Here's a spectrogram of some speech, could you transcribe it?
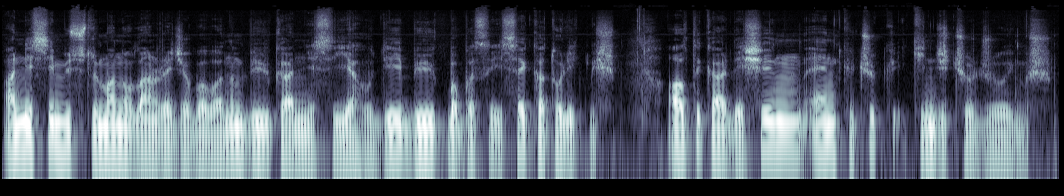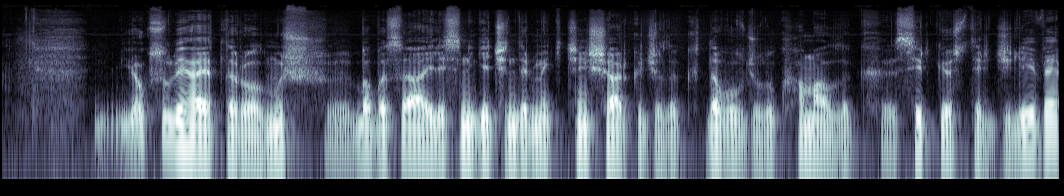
Annesi Müslüman olan Recepova'nın büyük annesi Yahudi, büyük babası ise Katolikmiş. Altı kardeşin en küçük ikinci çocuğuymuş. Yoksul bir hayatları olmuş. Babası ailesini geçindirmek için şarkıcılık, davulculuk, hamallık, sirk göstericiliği ve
